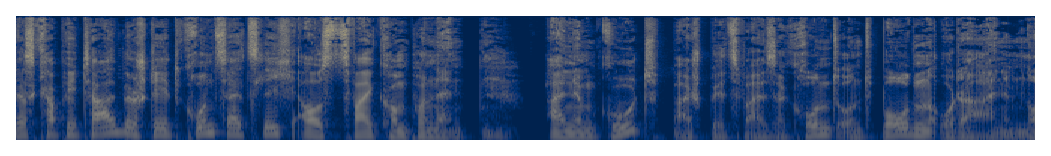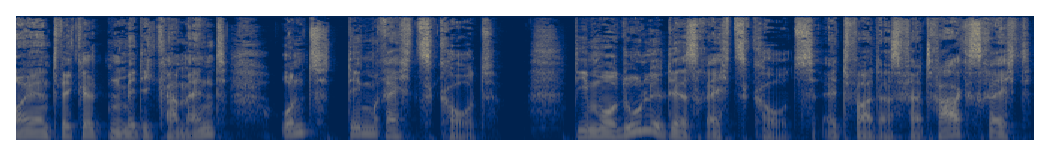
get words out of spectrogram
Das Kapital besteht grundsätzlich aus zwei Komponenten. Einem Gut, beispielsweise Grund und Boden oder einem neu entwickelten Medikament und dem Rechtscode, die Module des Rechtscodes, etwa das Vertragsrecht,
